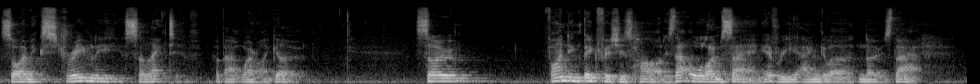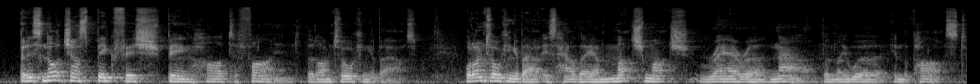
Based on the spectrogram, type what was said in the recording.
So I'm extremely selective about where I go. So finding big fish is hard. Is that all I'm saying? Every angler knows that. But it's not just big fish being hard to find that I'm talking about. What I'm talking about is how they are much, much rarer now than they were in the past.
